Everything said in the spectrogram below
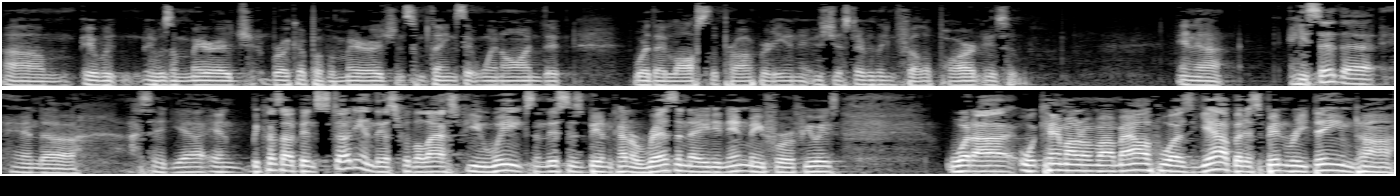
Um, it, was, it was a marriage, a breakup of a marriage, and some things that went on that where they lost the property, and it was just everything fell apart. A, and uh, he said that, and uh, I said, yeah. And because I've been studying this for the last few weeks, and this has been kind of resonating in me for a few weeks, what I what came out of my mouth was, yeah, but it's been redeemed, huh?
